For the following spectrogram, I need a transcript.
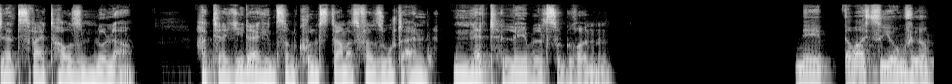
der 2000er hat ja jeder Hinz und Kunst damals versucht, ein Net-Label zu gründen. Nee, da war ich zu jung für.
